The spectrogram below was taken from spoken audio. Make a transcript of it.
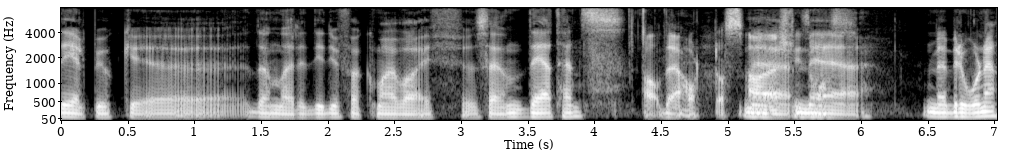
det hjelper jo ikke uh, den der 'Did you fuck my wife'-scenen. Det er tens. Ja, det er hardt, ass. Ja, er Med, med, med broren, ja.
